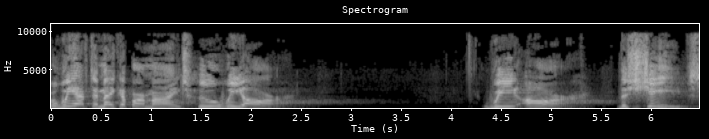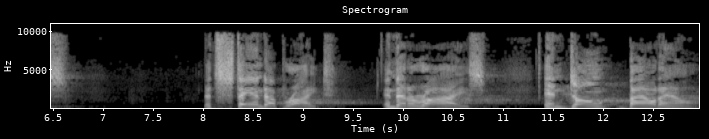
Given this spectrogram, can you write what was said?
But we have to make up our minds who we are. We are the sheaves that stand upright and that arise and don't bow down.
